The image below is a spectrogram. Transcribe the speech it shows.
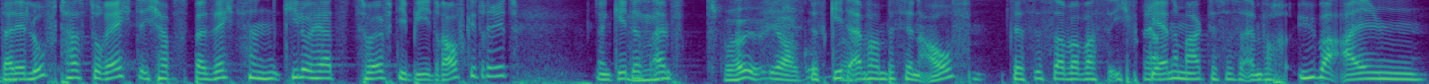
Bei der Luft hast du recht, ich habe es bei 16 Kilohertz 12 dB draufgedreht. Dann geht das Mhm. einfach. 12, ja, gut. Es geht ja. einfach ein bisschen auf. Das ist aber, was ich Ja. gerne mag, das ist einfach über allen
